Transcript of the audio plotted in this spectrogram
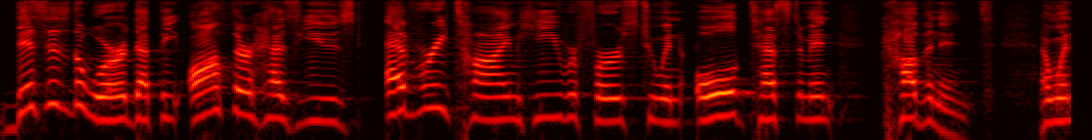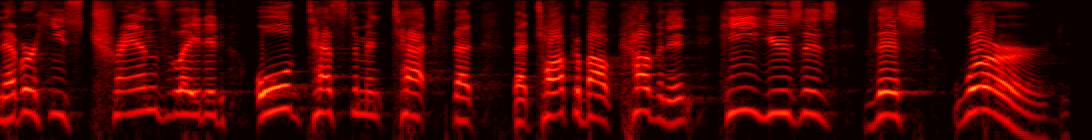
This is the word that the author has used every time he refers to an Old Testament covenant. And whenever he's translated Old Testament texts that, that talk about covenant, he uses this word.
